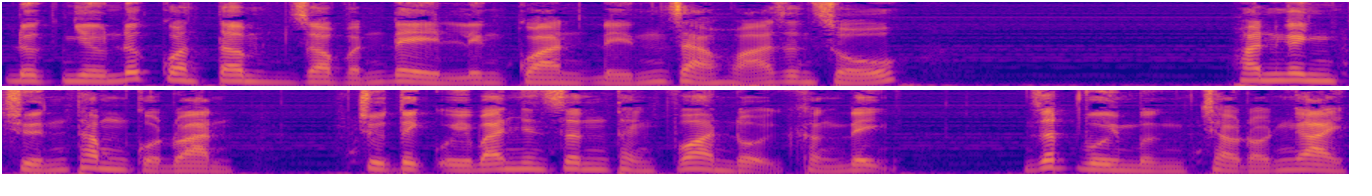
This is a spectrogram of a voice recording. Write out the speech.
được nhiều nước quan tâm do vấn đề liên quan đến già hóa dân số. Hoan nghênh chuyến thăm của đoàn, Chủ tịch Ủy ban nhân dân thành phố Hà Nội khẳng định rất vui mừng chào đón ngài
